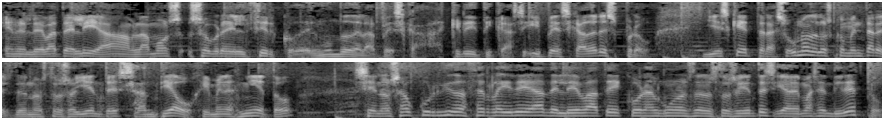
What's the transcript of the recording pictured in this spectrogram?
En el debate del día hablamos sobre el circo del mundo de la pesca, críticas y pescadores pro. Y es que tras uno de los comentarios de nuestros oyentes, Santiago Jiménez Nieto, se nos ha ocurrido hacer la idea del debate con algunos de nuestros oyentes y además en directo.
